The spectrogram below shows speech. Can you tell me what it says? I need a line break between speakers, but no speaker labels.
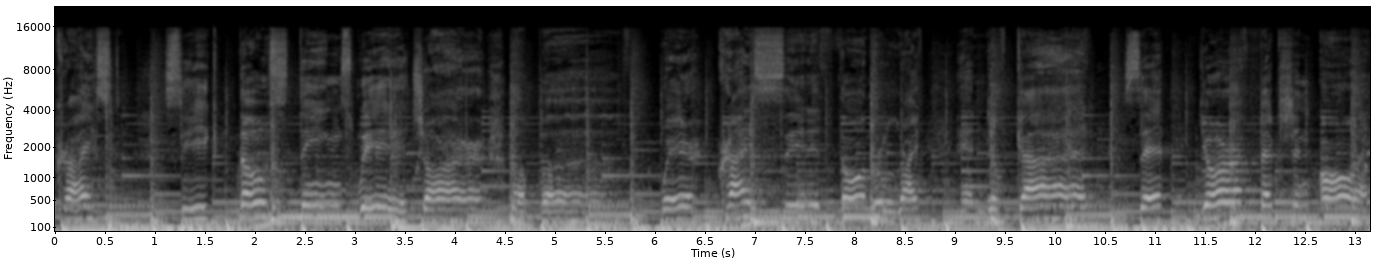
Christ. Seek those things which are above, where Christ sitteth on the right hand of God. Set your affection on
